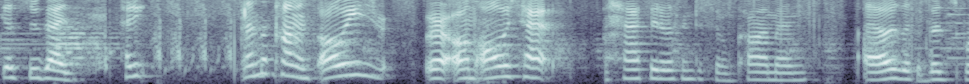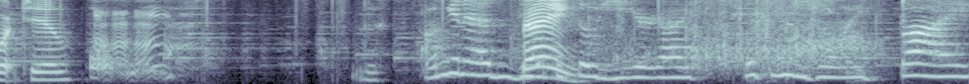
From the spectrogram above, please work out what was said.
guess so guys, how do you, in the comments always, or I'm always ha- happy to listen to some comments. I always like a good sport too. I'm gonna end the Bang. episode here, guys. Hope you enjoyed. Bye.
